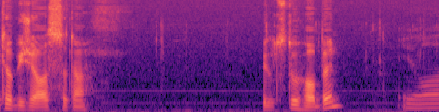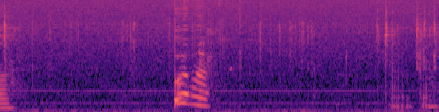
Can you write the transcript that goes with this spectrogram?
Heute hab ich raus da. Willst du haben? Ja, Uah. danke.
